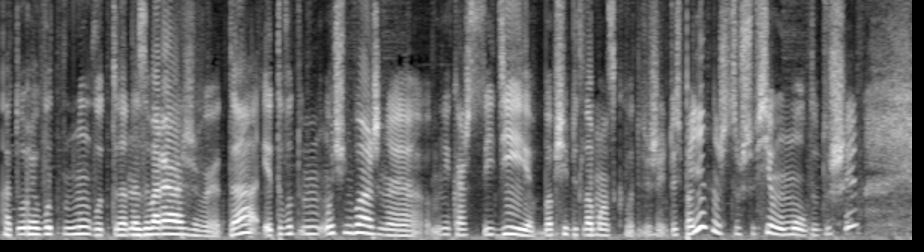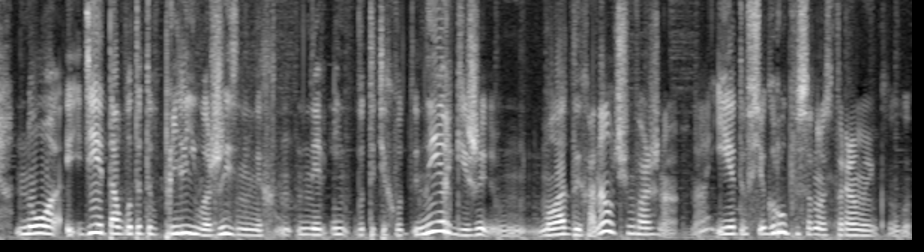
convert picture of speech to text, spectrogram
которая вот, ну вот, она завораживает, да, это вот очень важная, мне кажется, идея вообще битломанского движения. То есть понятно, что, что все мы молоды в душе, но идея там вот этого прилива жизненных и вот этих вот энергий жи- молодых, она очень важна, да, и это все группы, с одной стороны, как бы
